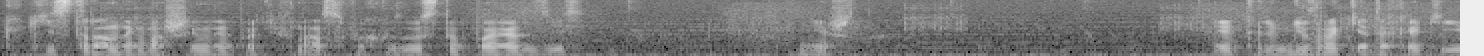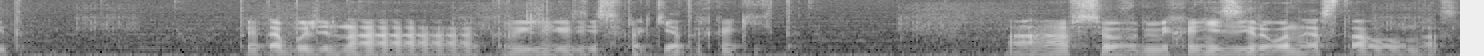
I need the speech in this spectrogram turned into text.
Какие странные машины против нас выступают здесь. Конечно. И это люди в ракетах какие-то. Тогда были на крыльях здесь, в ракетах каких-то. Ага, все механизированное стало у нас.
